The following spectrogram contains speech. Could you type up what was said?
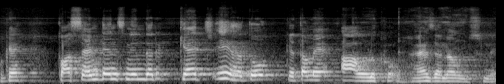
okay તો આ સેન્ટેન્સની અંદર કેચ એ હતો કે તમે આ ઓળખો હેઝ અનાઉન્સને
